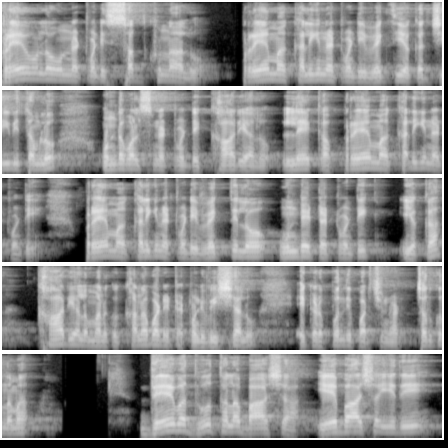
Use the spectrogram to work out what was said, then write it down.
ప్రేమలో ఉన్నటువంటి సద్గుణాలు ప్రేమ కలిగినటువంటి వ్యక్తి యొక్క జీవితంలో ఉండవలసినటువంటి కార్యాలు లేక ప్రేమ కలిగినటువంటి ప్రేమ కలిగినటువంటి వ్యక్తిలో ఉండేటటువంటి ఈ యొక్క కార్యాలు మనకు కనబడేటటువంటి విషయాలు ఇక్కడ పొందిపరుచున్నాడు. చదువుకుందామా? దేవదూతల భాష ఏ భాష ఇది?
